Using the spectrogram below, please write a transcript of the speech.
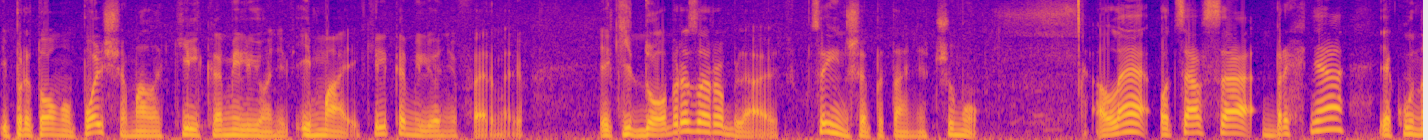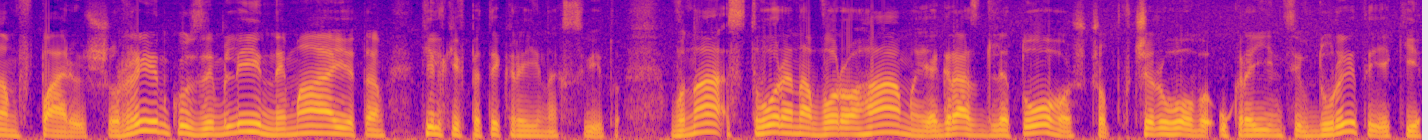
І при тому Польща мала кілька мільйонів і має кілька мільйонів фермерів, які добре заробляють. Це інше питання. Чому? Але оця вся брехня, яку нам впарюють, що ринку землі немає там тільки в п'яти країнах світу, вона створена ворогами якраз для того, щоб в чергове українців дурити, які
